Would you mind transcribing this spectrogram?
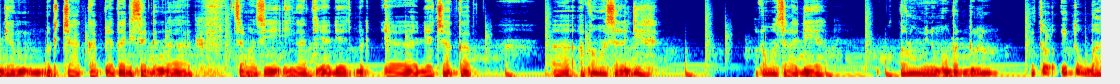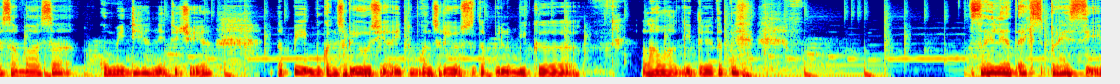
dia bercakap ya. Tadi saya dengar saya masih ingat ya dia ber, eh, dia cakap eh, apa masalah dia? Apa masalah dia? Tolong minum obat dulu. Itu itu bahasa-bahasa komedian itu cuy ya. Tapi bukan serius ya itu bukan serius. Tapi lebih ke lawak gitu ya tapi saya lihat ekspresi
